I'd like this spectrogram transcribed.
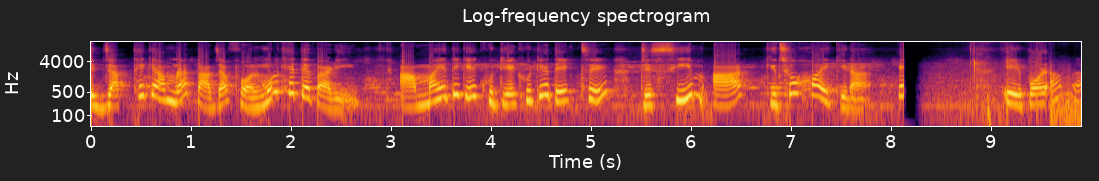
এর যার থেকে আমরা তাজা ফলমূল খেতে পারি। আম্মা এদিকে খুঁটিয়ে খুঁটিয়ে দেখছে যে সিম আর কিছু হয় কি না এরপর আমরা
